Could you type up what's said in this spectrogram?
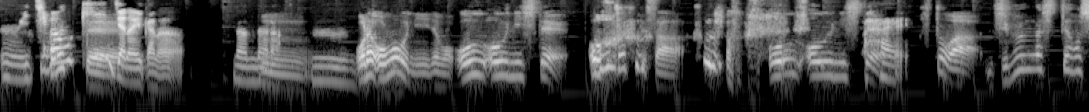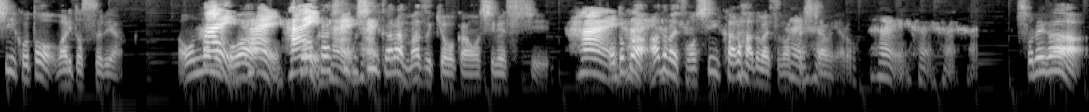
うん、一番大きいんじゃないかな。なんなら。ううん。ん。俺思うに、でも、追う追うにして、お人ってさ、追う追うにして、はい。人は自分が知ってほしいことを割とするやん。女はい、の子ははい、はい、共感してはいはい。ほしいから、まず共感を示すし、はい。男はアドバイス欲しいからアドバイスばっかりしちゃうんやろ。はい、はい、はい。それが、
